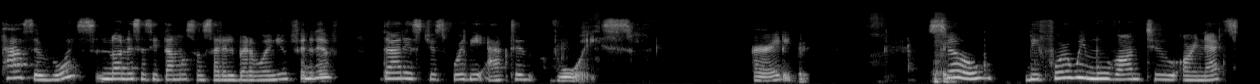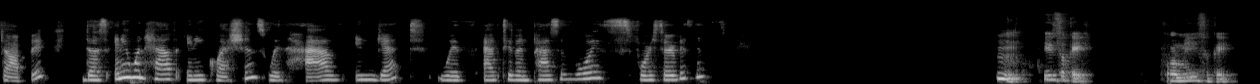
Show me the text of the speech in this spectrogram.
passive voice, no necesitamos usar el verbo en infinitive. That is just for the active voice. Alrighty. Okay. So before we move on to our next topic, does anyone have any questions with have and get with active and passive voice for services? Hmm, it's okay. For me, it's okay.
